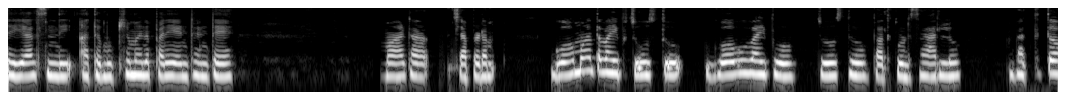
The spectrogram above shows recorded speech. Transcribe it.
చేయాల్సింది అతి ముఖ్యమైన పని ఏంటంటే మాట చెప్పడం. గోమాత వైపు చూస్తూ గోవు వైపు చూస్తూ పదకొండు సార్లు భక్తితో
